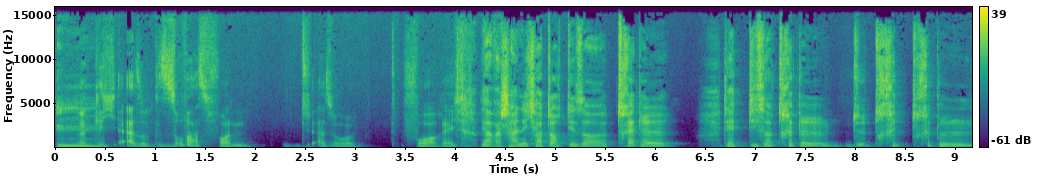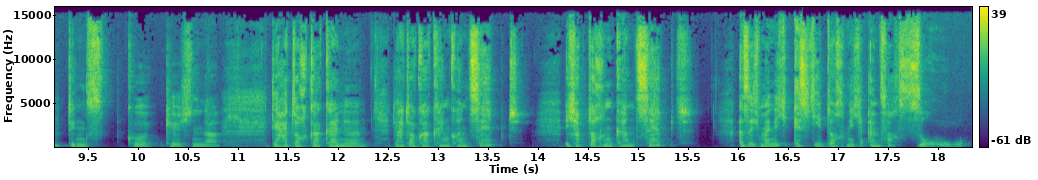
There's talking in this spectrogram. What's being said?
wirklich, also sowas von, also Vorrecht. Ja, wahrscheinlich hat doch dieser Trettel, der, dieser Trettel, Tret- Trettel-Dings, Kirchen da, der hat doch gar keine, der hat doch gar kein Konzept. Ich habe doch ein Konzept. Also ich meine, ich esse die doch nicht einfach so.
